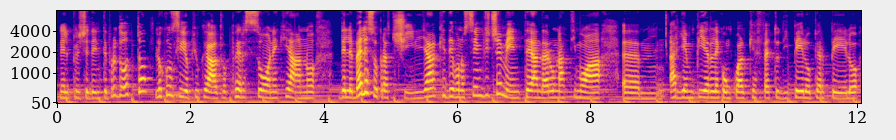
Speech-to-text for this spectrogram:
nel precedente prodotto. Lo consiglio più che altro persone che hanno delle belle sopracciglia che devono semplicemente andare un attimo a, ehm, a riempirle con qualche effetto di pelo per pelo.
